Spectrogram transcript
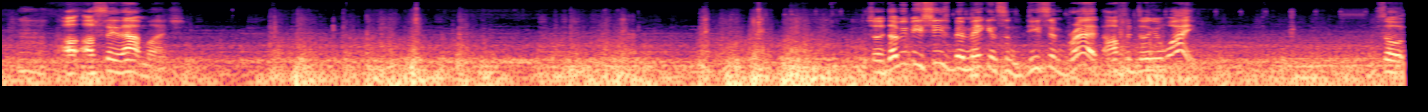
I'll, I'll say that much. So WBC's been making some decent bread off of Dillian Whyte. So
